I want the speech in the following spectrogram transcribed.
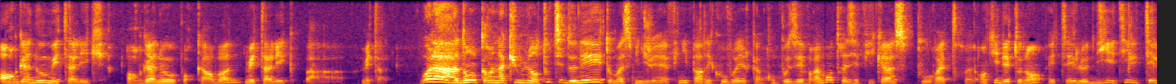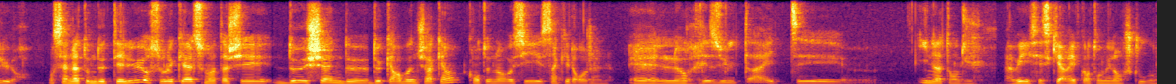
organométallique. Organo pour carbone, métallique, bah métal. Voilà, donc en accumulant toutes ces données, Thomas Midgley a fini par découvrir qu'un composé vraiment très efficace pour être antidétonant était le diéthyltellure. Bon, c'est un atome de tellure sur lequel sont attachées deux chaînes de deux carbone chacun, contenant aussi 5 hydrogènes. Et le résultat était inattendu. Ah oui, c'est ce qui arrive quand on mélange tout.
